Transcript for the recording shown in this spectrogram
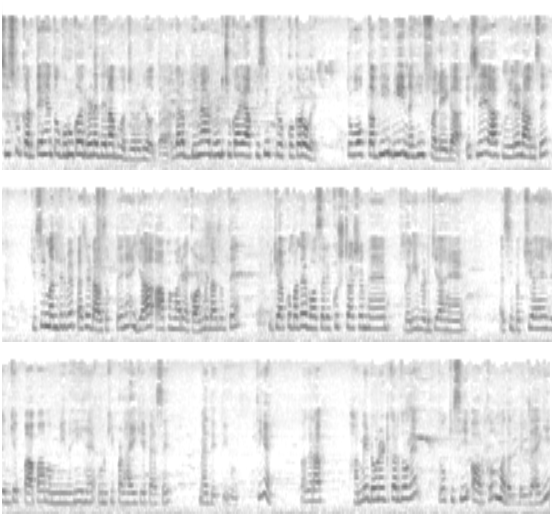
चीज़ को करते हैं तो गुरु का ऋण देना बहुत ज़रूरी होता है। अगर बिना ऋण चुकाए आप किसी प्रयोग को करोगे तो वो कभी भी नहीं फलेगा। इसलिए आप मेरे नाम से किसी मंदिर में पैसे डाल सकते हैं या आप हमारे अकाउंट में डाल सकते हैं, क्योंकि आपको पता है बहुत सारे कुष्ठ आश्रम हैं, गरीब लड़कियाँ हैं, ऐसी बच्चियाँ हैं जिनके पापा, मम्मी नहीं है, उनकी पढ़ाई के पैसे मैं देती हूँ, ठीक है? तो अगर आप हमें डोनेट कर दोगे तो किसी और को मदद मिल जाएगी।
